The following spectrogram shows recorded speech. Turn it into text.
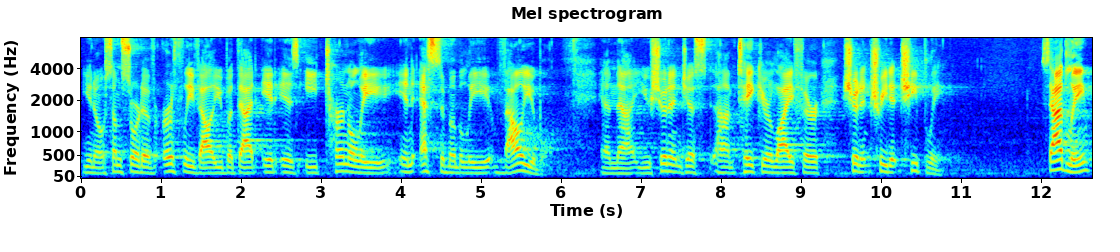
you know, some sort of earthly value, but that it is eternally, inestimably valuable. And that you shouldn't just um, take your life or shouldn't treat it cheaply. Sadly,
